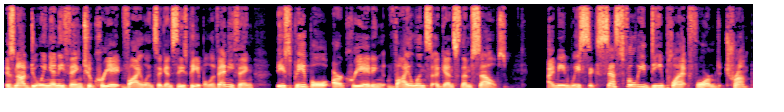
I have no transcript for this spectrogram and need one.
is not doing anything to create violence against these people. If anything, these people are creating violence against themselves. I mean, we successfully deplatformed Trump.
